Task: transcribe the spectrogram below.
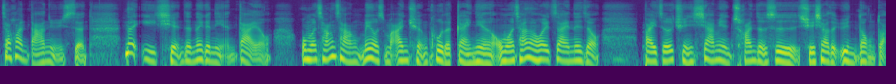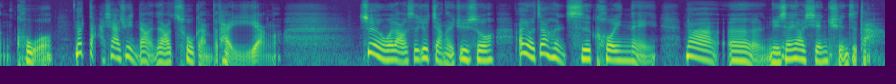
再换打女生。那以前的那个年代哦，我们常常没有什么安全裤的概念哦，我们常常会在那种百褶裙下面穿着是学校的运动短裤哦。那打下去，你当然知道触感不太一样哦。所以我老师就讲了一句说：“哎呦，这样很吃亏呢。那呃，女生要掀裙子打，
